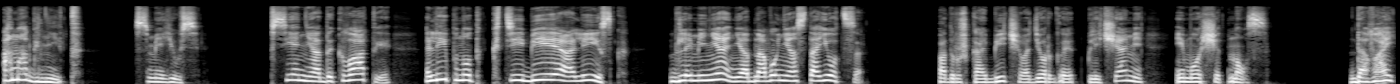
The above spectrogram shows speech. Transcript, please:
а магнит. Смеюсь. Все неадекваты липнут к тебе, Алиск. Для меня ни одного не остается. Подружка обидчиво дергает плечами и морщит нос. «Давай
